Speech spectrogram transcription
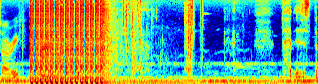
Sorry. that is the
